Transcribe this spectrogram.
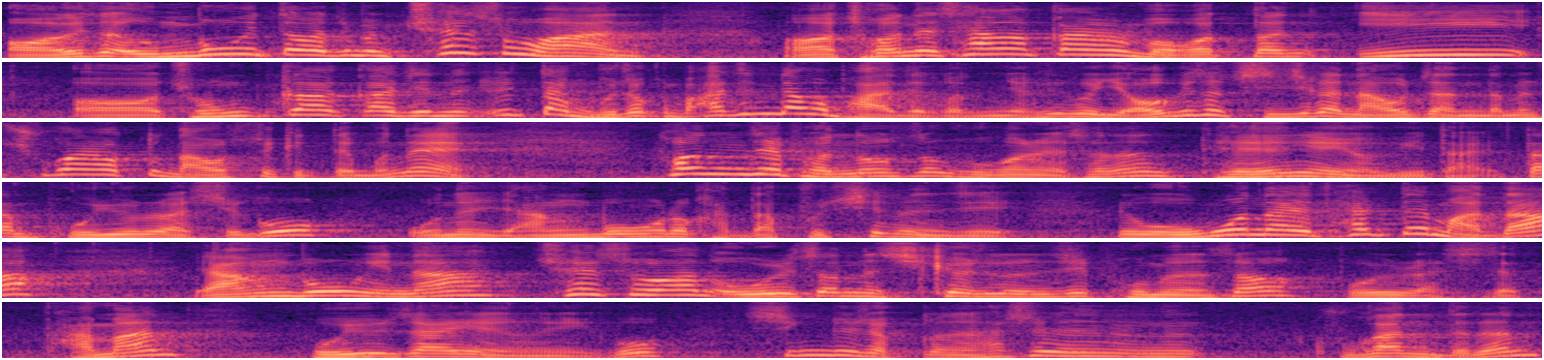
어, 여기서 음봉이 떨어지면 최소한 어, 전에 상한가를 먹었던 이 어, 종가까지는 일단 무조건 빠진다고 봐야 되거든요. 그리고 여기서 지지가 나오지 않는다면 추가 하락도 나올 수 있기 때문에 현재 변동성 구간에서는 대응의 영역이다. 일단 보유를 하시고 오늘 양봉으로 갖다 붙이는지 그리고 overnight 할 때마다 양봉이나 최소한 5일선을 지켜주는지 보면서 보유를 하시죠. 다만 보유자의 영역이고 신규 접근을 하시는 구간들은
